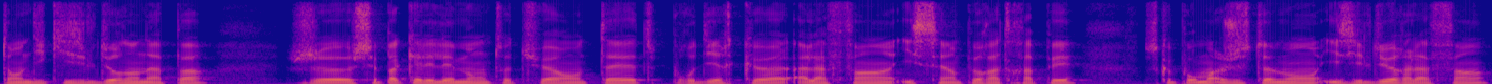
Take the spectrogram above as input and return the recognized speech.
tandis qu'Isildur n'en a pas. Je ne sais pas quel élément toi tu as en tête pour dire qu'à à la fin, il s'est un peu rattrapé. Parce que pour moi, justement, Isildur, à la fin,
